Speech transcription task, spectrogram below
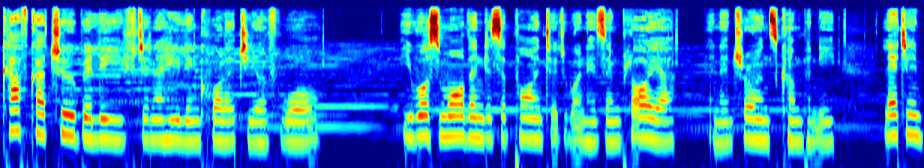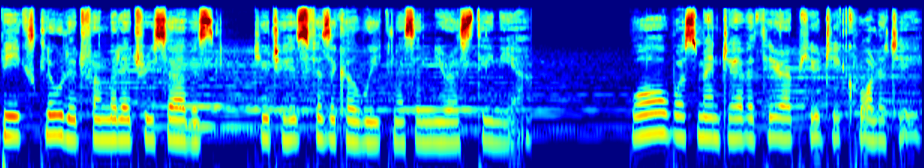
Kafka too believed in a healing quality of war. He was more than disappointed when his employer, an insurance company, let him be excluded from military service due to his physical weakness and neurasthenia. War was meant to have a therapeutic quality.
